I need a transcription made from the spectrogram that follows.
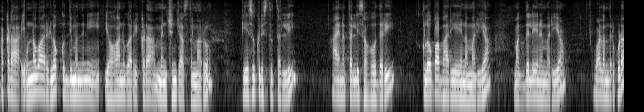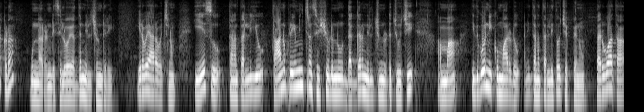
అక్కడ ఉన్నవారిలో కొద్దిమందిని యోహాను గారు ఇక్కడ మెన్షన్ చేస్తున్నారు. యేసుక్రీస్తు తల్లి ఆయన తల్లి సహోదరి క్లోపా భార్య అయిన మరియా మగ్ధలేని మరియా వాళ్ళందరూ కూడా అక్కడ ఉన్నారండి సిలువ యొద్ద నిల్చుండిరి. ఇరవై ఆరో వచనం. యేసు తన తల్లియు తాను ప్రేమించిన శిష్యుడును దగ్గర నిల్చుండుట చూచి అమ్మా ఇదిగో నీ కుమారుడు అని తన తల్లితో చెప్పెను. తరువాత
